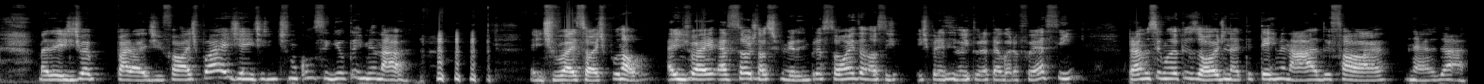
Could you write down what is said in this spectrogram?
Mas aí a gente vai parar de falar, tipo, ai, gente, a gente não conseguiu terminar. A gente vai só, tipo, não, a gente vai. Essas são as nossas primeiras impressões, a nossa experiência de leitura até agora foi assim. Pra no segundo episódio, né, ter terminado e falar, né, da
